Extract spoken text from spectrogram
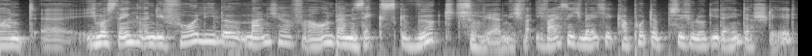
Und äh, ich muss denken an die Vorliebe mancher Frauen beim Sex gewürgt zu werden. Ich, ich weiß nicht, welche kaputte Psychologie dahinter steht.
